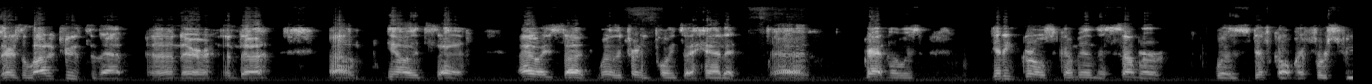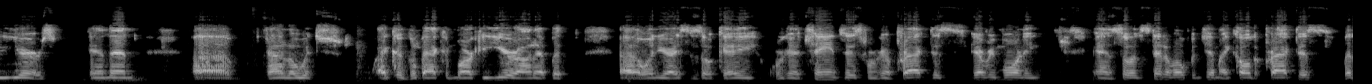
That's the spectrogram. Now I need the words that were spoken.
There's a lot of truth to that, uh, there, and uh, um, you know, it's. Uh, I always thought one of the turning points I had at uh, Gretna was getting girls to come in this summer was difficult my first few years, and then uh, I don't know which I could go back and mark a year on it, but uh, one year I says, okay, we're going to change this. We're going to practice every morning. And so instead of open gym, I called it practice, but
